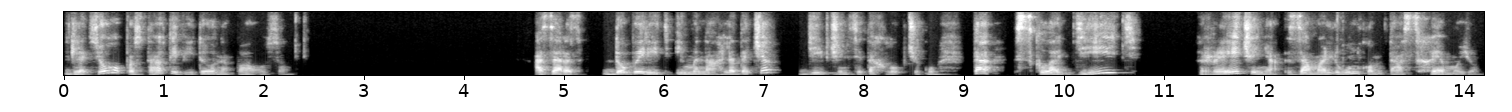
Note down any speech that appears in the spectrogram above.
Для цього поставте відео на паузу. А зараз доберіть імена глядача, дівчинці та хлопчику, та складіть речення за малюнком та схемою.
